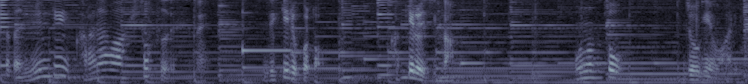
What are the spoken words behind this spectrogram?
80ただ人間体は一つですね。できることかける時間おのずと上限はあります。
